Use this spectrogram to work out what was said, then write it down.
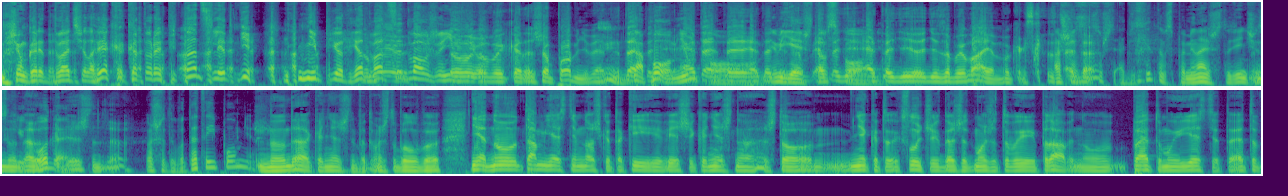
Причем, говорят, два человека, которые 15 лет не, не пьет. Я 22 ну, уже не ну, пью. Ну, мы хорошо помним. Это, да, это, помним, это, помним. Это, это, есть что это, вспомнить. Это не, не забываем, как сказать. А что, да? слушайте, а действительно вспоминаешь студенческие ну, да, годы? конечно, да. А что, ты вот это и помнишь? Ну да, конечно, потому что было бы... Нет, ну там есть немножко такие вещи, конечно, что в некоторых случаях даже, может, вы правы, но поэтому и есть это. Это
